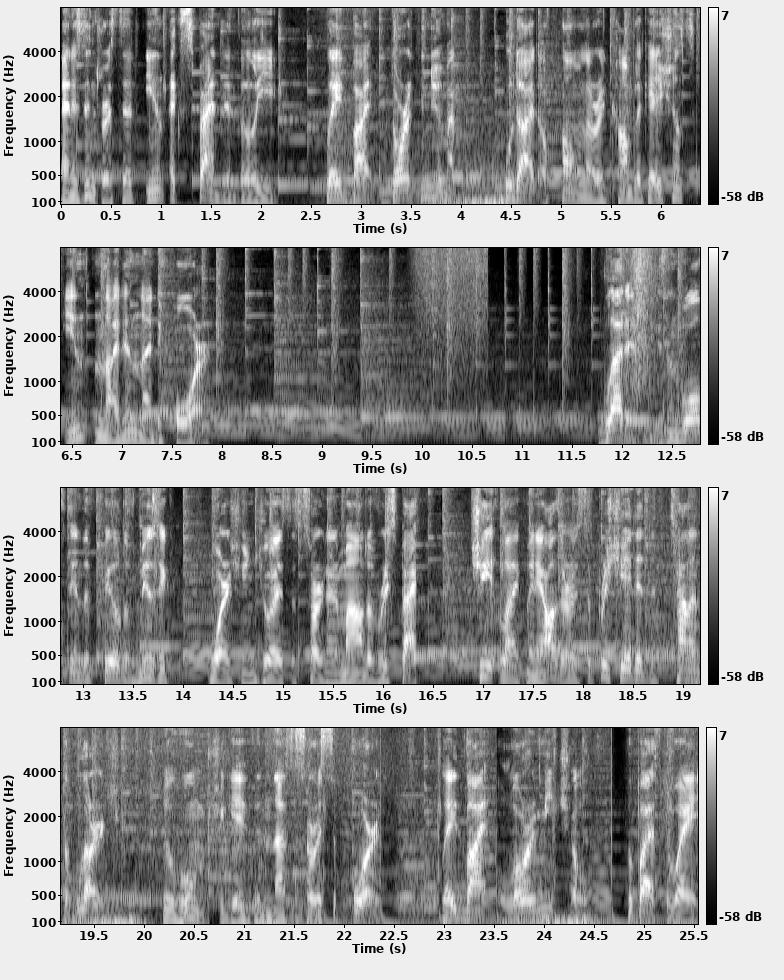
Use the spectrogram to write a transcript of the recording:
and is interested in expanding the league. Played by Dorothy Neumann, who died of pulmonary complications in 1994. Gladys is involved in the field of music, where she enjoys a certain amount of respect. She, like many others, appreciated the talent of Lurch, to whom she gave the necessary support, played by Laurie Mitchell, who passed away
